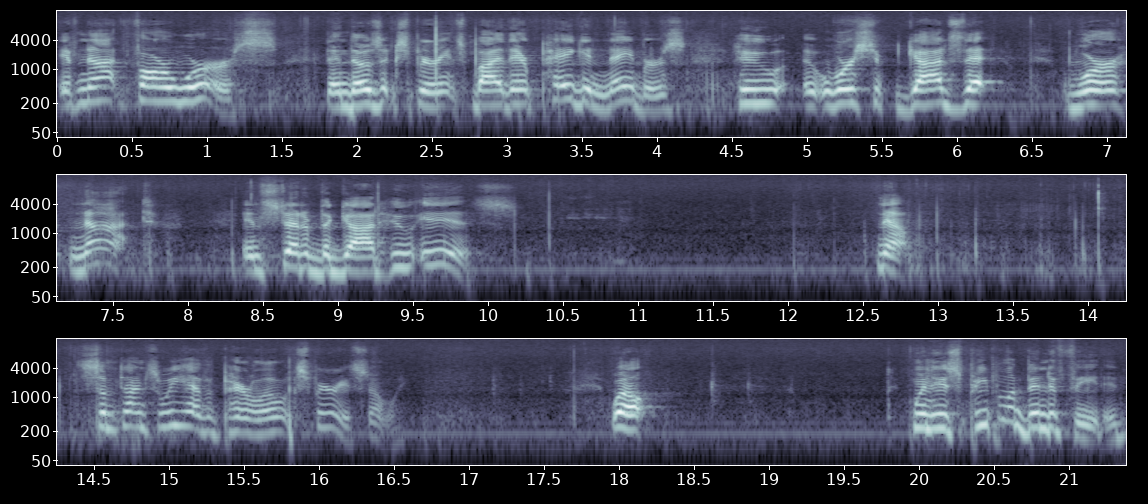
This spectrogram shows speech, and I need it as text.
if not far worse, than those experienced by their pagan neighbors who worshiped gods that were not instead of the God who is. Now, sometimes we have a parallel experience, don't we? Well, when his people had been defeated,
